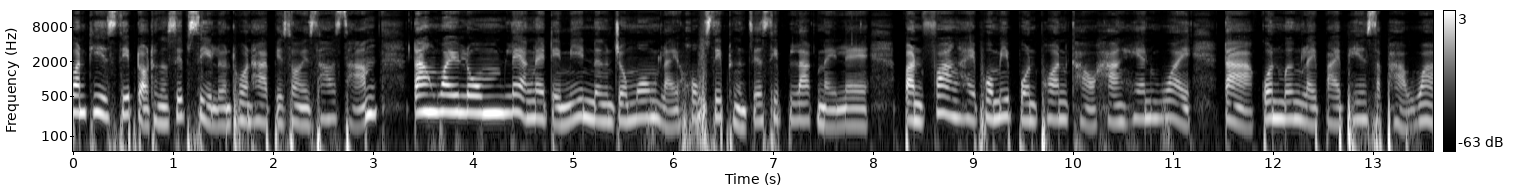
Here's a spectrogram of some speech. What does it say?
วันที่ 10ต่อถึง 14เดือนธันวาคมปี2023ตั้งไวลมแรงในเตมี1ชั่วโมงไหล 60ถึง70 ลักในแล ปันฟังให้พมีปนพรเขาหางแฮนไว้ตาก้นเมืองไหลปลายเพศสภาว่า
